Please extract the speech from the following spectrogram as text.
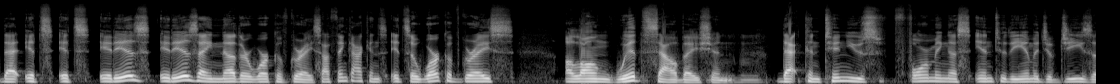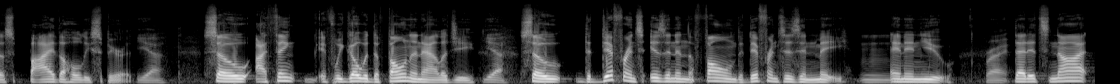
That it's it's it is it is another work of grace. I think I can it's a work of grace along with salvation mm-hmm. that continues forming us into the image of Jesus by the Holy Spirit. Yeah. So I think if we go with the phone analogy, Yeah. So the difference isn't in the phone, the difference is in me mm. and in you. Right. That it's not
